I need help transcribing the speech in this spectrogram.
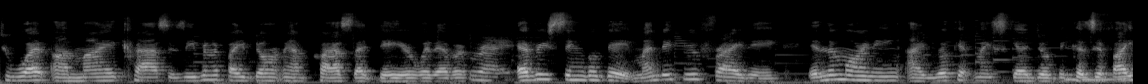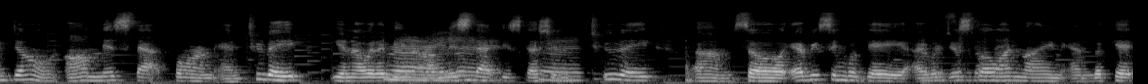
to what on my classes, even if I don't have class that day or whatever, Right. every single day, Monday through Friday, in the morning, I look at my schedule because if Mhm. I don't, I'll miss that form and too late. You know what I mean? or I'll Right, miss that discussion right. too late. Um, so every single day, I Every would just go day. online and look at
